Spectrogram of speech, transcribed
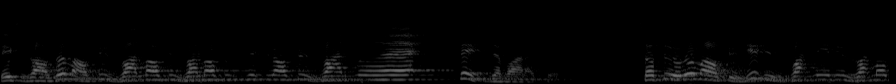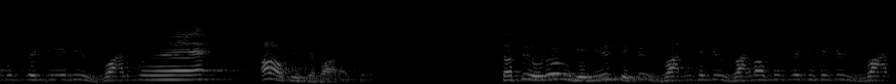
500 aldım 600 var mı 600 var mı 635 bin 600 var mı? 500'e bu aracı. Satıyorum 600 700 var mı 700 var mı 635 bin 700 var mı? 600'e bu aracı. Satıyorum 700 800 var mı 800 var mı 635 bin 800 var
